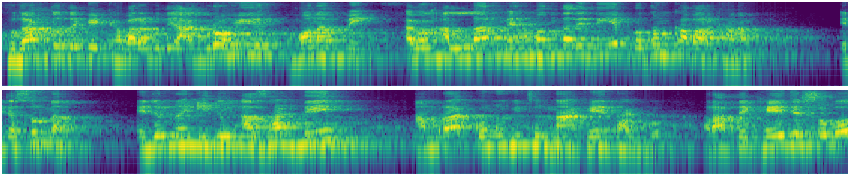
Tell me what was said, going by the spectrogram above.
ক্ষুধার্ত থেকে খাবারের প্রতি আগ্রহী হন আপনি এবং আল্লাহর মেহমানদারি দিয়ে প্রথম খাবার খান আপনি। এটা শুনলাম এই জন্য ঈদুল আজহার দিন আমরা কোনো কিছু না খেয়ে থাকব। রাতে খেয়ে যে শোবো,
